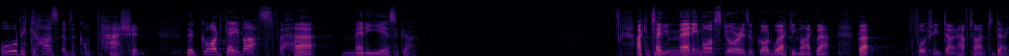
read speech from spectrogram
All because of the compassion that God gave us for her many years ago. I can tell you many more stories of God working like that, but unfortunately don't have time today.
